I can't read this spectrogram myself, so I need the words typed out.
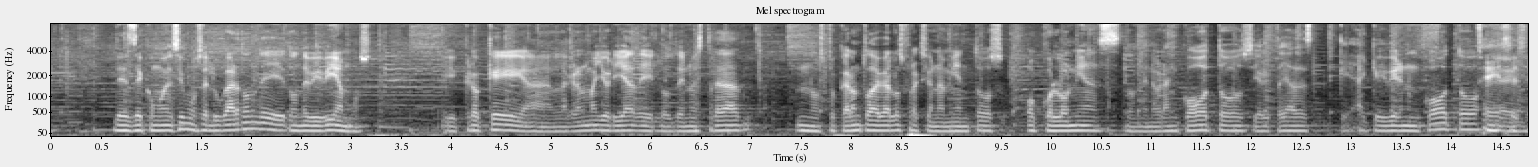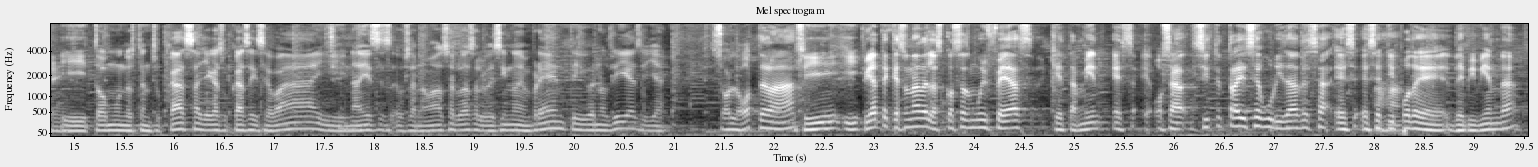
Desde, como decimos, el lugar donde, donde vivíamos. Y creo que a la gran mayoría de los de nuestra edad nos tocaron todavía los fraccionamientos o colonias donde no eran cotos y ahorita ya es que hay que vivir en un coto Sí, sí, sí. y todo el mundo está en su casa, llega a su casa y se va y nadie se, o sea, nomás saludas al vecino de enfrente y buenos días y ya. Solo te va. Sí, y Fíjate que es una de las cosas muy feas que también es, eh, o sea, sí te trae seguridad esa, es- ese Ajá. tipo de, de vivienda,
